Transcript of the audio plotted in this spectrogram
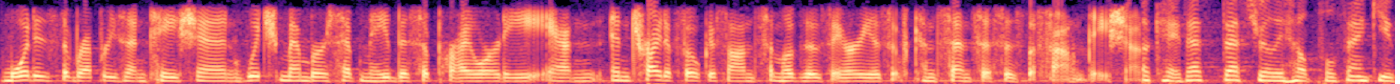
what is the representation, which members have made this a priority, and, and try to focus on some of those areas of consensus as the foundation. Okay, that's that's really helpful. Thank you.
